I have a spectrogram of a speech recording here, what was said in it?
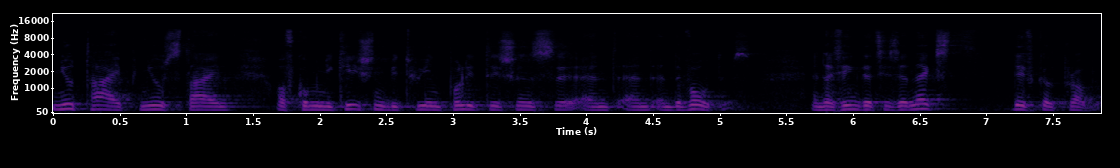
new type, new style of communication between politicians and, and, and the voters. And I think that is the next difficult problem.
